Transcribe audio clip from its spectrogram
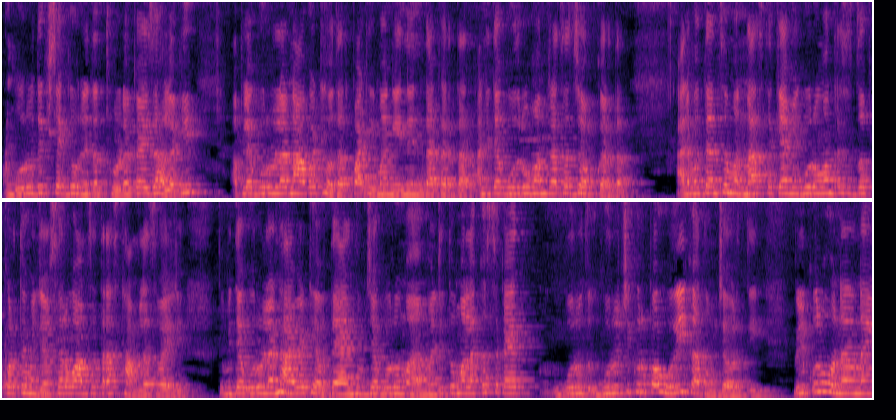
गुरुदीक्षा घेऊन येतात थोडं काही झालं की आपल्या गुरुला नावं ठेवतात पाठीमागे निंदा करतात आणि त्या गुरुमंत्राचा जप करतात. आणि मग त्यांचं म्हणणं असतं की आम्ही गुरुमंत्राचा जप करतो म्हणजे सर्व आमचा त्रास थांबलाच पाहिजे. तुम्ही त्या गुरुला नावे ठेवताय आणि तुमच्या गुरु म्हणजे तुम्हाला कसं काय गुरु गुरुची कृपा होईल का तुमच्यावरती? बिलकुल होणार नाही.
